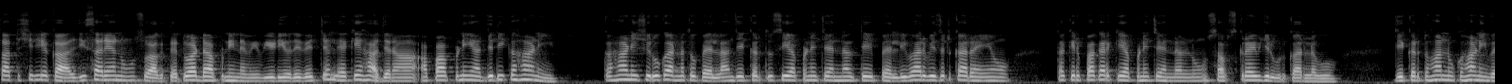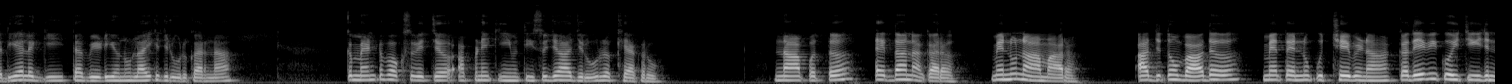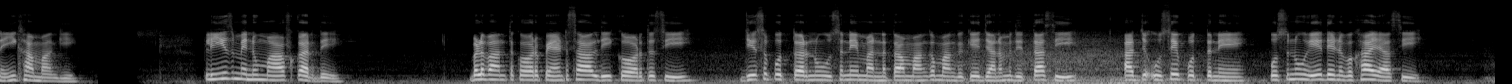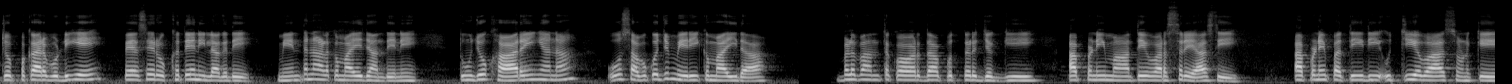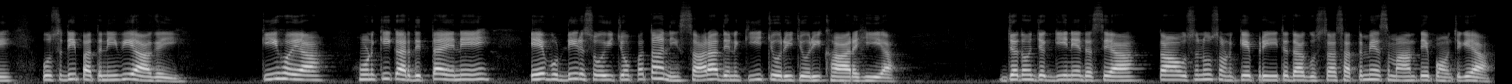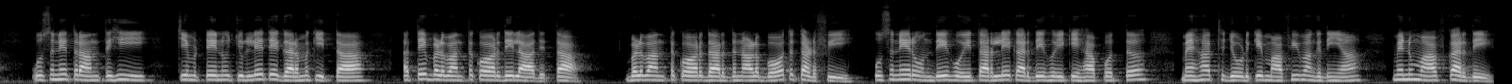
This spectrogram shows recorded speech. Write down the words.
ਸਤਿ ਸ਼੍ਰੀ ਅਕਾਲ ਜੀ, ਸਾਰਿਆਂ ਨੂੰ ਸਵਾਗਤ ਹੈ ਤੁਹਾਡਾ ਆਪਣੀ ਨਵੀਂ ਵੀਡੀਓ ਦੇ ਵਿੱਚ। ਲੈ ਕੇ ਹਾਜ਼ਰ ਹਾਂ ਆਪਾਂ ਆਪਣੀ ਅੱਜ ਦੀ ਕਹਾਣੀ। ਕਹਾਣੀ ਸ਼ੁਰੂ ਕਰਨ ਤੋਂ ਪਹਿਲਾਂ ਜੇਕਰ ਤੁਸੀਂ ਆਪਣੇ ਚੈਨਲ ਤੇ ਪਹਿਲੀ ਵਾਰ ਵਿਜ਼ਿਟ ਕਰ ਰਹੇ ਹੋ, ਤਾਂ ਕਿਰਪਾ ਕਰਕੇ ਆਪਣੇ ਚੈਨਲ ਨੂੰ ਸਬਸਕ੍ਰਾਈਬ ਜ਼ਰੂਰ ਕਰ ਲਵੋ। ਜੇਕਰ ਤੁਹਾਨੂੰ ਕਹਾਣੀ ਵਧੀਆ ਲੱਗੀ, ਤਾਂ ਵੀਡੀਓ ਨੂੰ ਲਾਈਕ ਜ਼ਰੂਰ ਕਰਨਾ। ਕਮੈਂਟ ਬਾਕਸ ਵਿੱਚ ਆਪਣੇ ਕੀਮਤੀ ਸੁਝਾਅ ਜ਼ਰੂਰ ਰੱਖਿਆ ਕਰੋ। ਨਾ ਪੁੱਤ ਐਦਾਂ ਨਾ ਕਰ। ਮੈਨੂੰ ਨਾ ਮਾਰ। ਅੱਜ ਤੋਂ ਬਾਅਦ ਮੈਂ ਤੈਨੂੰ ਪੁੱਛੇ ਬਿਨਾ ਕਦੇ ਵੀ ਕੋਈ ਚੀਜ਼ ਨਹੀਂ ਖਾਵਾਂਗੀ। ਪਲੀਜ਼ ਮੈਨੂੰ ਮਾਫ ਕਰ ਦੇ। ਬਲਵੰਤ ਕੌਰ 65 ਸਾਲ ਦੀ ਇੱਕ ਔਰਤ ਸੀ, ਜਿਸ ਪੁੱਤਰ ਨੂੰ ਉਸਨੇ ਮੰਨਤਾ ਮੰਗ ਮੰਗ ਕੇ ਜਨਮ ਦਿੱਤਾ ਸੀ, ਅੱਜ ਉਸੇ ਪੁੱਤ ਨੇ ਉਸ ਨੂੰ ਇਹ ਦਿਨ ਵਿਖਾਇਆ ਸੀ, ਚੁੱਪ ਕਰ ਬੁੱਢੀਏ, ਪੈਸੇ ਰੁੱਖ ਤੇ ਨਹੀਂ ਲੱਗਦੇ, ਮਿਹਨਤ ਨਾਲ ਕਮਾਏ ਜਾਂਦੇ ਨੇ, ਤੂੰ ਜੋ ਖਾ ਰਹੀ ਆ ਨਾ, ਉਹ ਸਭ ਕੁਝ ਮੇਰੀ ਕਮਾਈ ਦਾ। ਬਲਵੰਤ ਕੌਰ ਦਾ ਪੁੱਤਰ ਜੱਗੀ ਆਪਣੀ ਮਾਂ ਤੇ ਵਰਸ ਰਿਹਾ ਸੀ। ਆਪਣੇ ਪਤੀ ਦੀ ਉੱਚੀ ਆਵਾਜ਼ ਸੁਣ ਕੇ ਉਸ ਦੀ ਪਤਨੀ ਵੀ ਆ ਗਈ। ਕੀ ਹੋਇਆ? ਹੁਣ ਕੀ ਕਰ ਦਿੱਤਾ ਇਹਨੇ? ਇਹ ਬੁੱਢੀ ਰਸੋਈ ਚੋਂ ਪਤਾ ਨਹੀਂ ਸਾਰਾ ਦਿਨ ਕੀ ਚੋਰੀ ਚੋਰੀ ਖਾ ਰਹੀ ਆ। ਜਦੋਂ ਜੱਗੀ ਨੇ ਦੱਸਿਆ, ਤਾਂ ਉਸ ਨੂੰ ਸੁਣ ਕੇ ਪ੍ਰੀਤ ਦਾ ਗੁੱਸਾ ਸੱਤਵੇਂ ਅਸਮਾਨ ਤੇ ਪਹੁੰਚ ਗਿਆ। ਉਸਨੇ ਤੁਰੰਤ ਹੀ ਚਿਮਟੇ ਨੂੰ ਚੁੱਲ੍ਹੇ ਤੇ ਗਰਮ ਕੀਤਾ ਅਤੇ ਬਲਵੰਤ ਕੌਰ ਦੇ ਲਾ ਦਿੱਤਾ। ਬਲਵੰਤ ਕੌਰ ਦਰਦ ਨਾਲ ਬਹੁਤ ਤੜਫੀ। ਉਸਨੇ ਰੋਂਦੇ ਹੋਏ, ਤਰਲੇ ਕਰਦੇ ਹੋਏ ਕਿਹਾ, ਪੁੱਤ, ਮੈਂ ਹੱਥ ਜੋੜ ਕੇ ਮਾਫੀ ਮੰਗਦੀ ਆ, ਮੈਨੂੰ ਮਾਫ ਕਰ ਦੇ।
